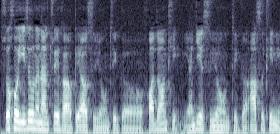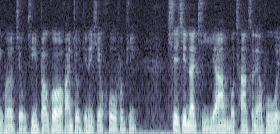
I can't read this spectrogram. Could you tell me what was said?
术后一周内呢，最好不要使用这个化妆品，严禁使用这个阿司匹林或者酒精，包括含酒精的一些护肤品。切忌呢挤压、摩擦治疗部位，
